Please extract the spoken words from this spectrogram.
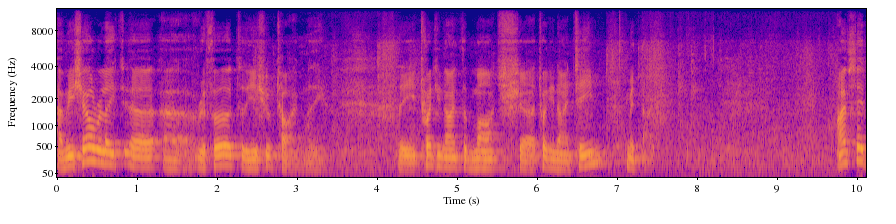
And Michel relate, uh, uh, referred to the issue of time, the, the 29th of March uh, 2019, midnight. I've said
